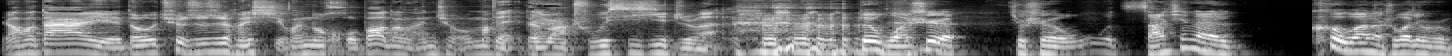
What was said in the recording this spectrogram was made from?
然后大家也都确实是很喜欢那种火爆的篮球嘛，对，对吧？除西西之外，对，我是就是我，咱现在客观的说，就是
